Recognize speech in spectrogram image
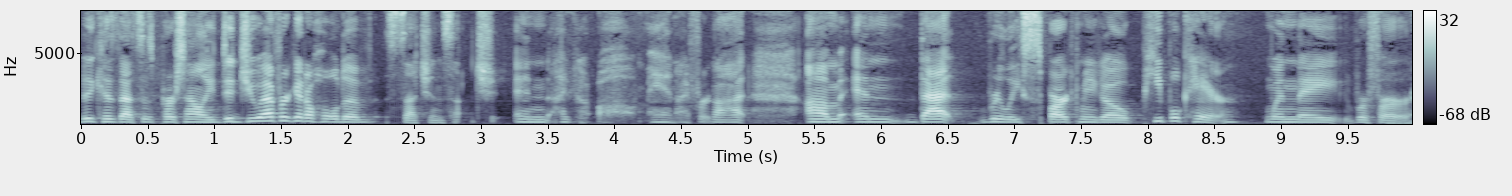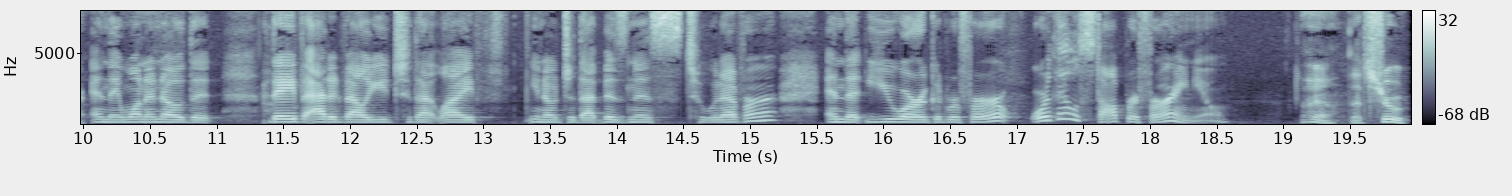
because that's his personality. Did you ever get a hold of such and such? And I go, oh man, I forgot. Um, and that really sparked me to go. People care when they refer, and they want to know that they've added value to that life, you know, to that business, to whatever, and that you are a good referrer, or they'll stop referring you. Oh, yeah, that's true.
